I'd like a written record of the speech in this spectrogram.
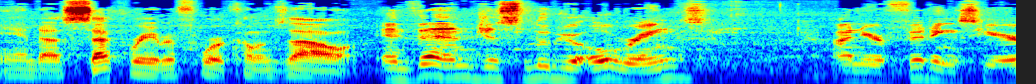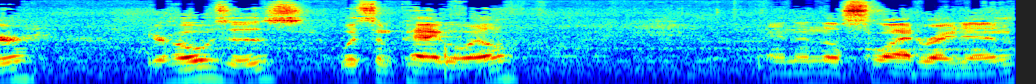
and uh, separate it before it comes out. And then just lube your O-rings on your fittings here, your hoses with some PAG oil and then they'll slide right in.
